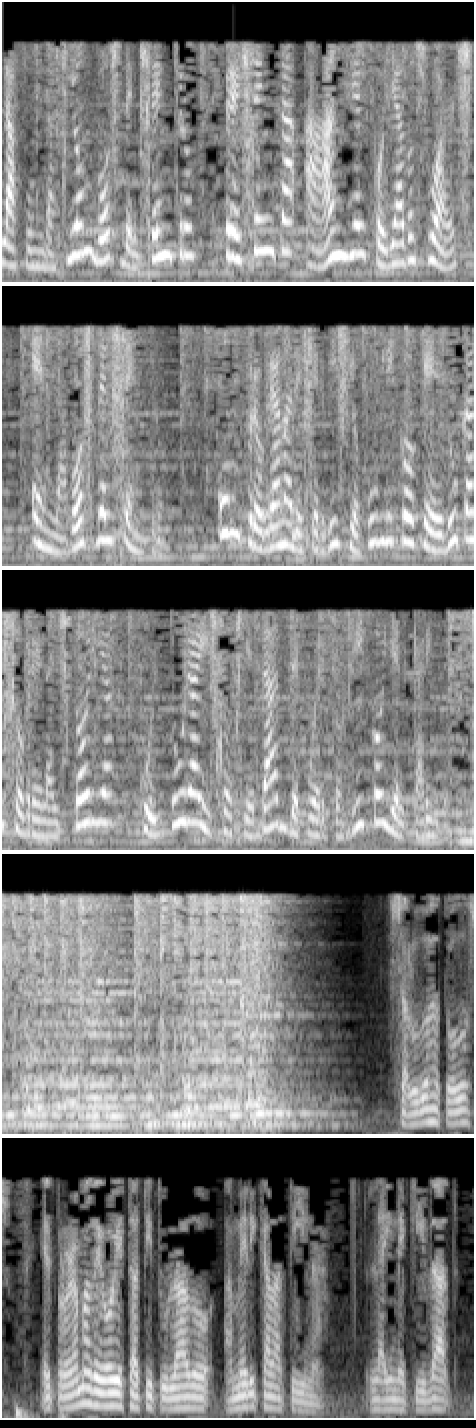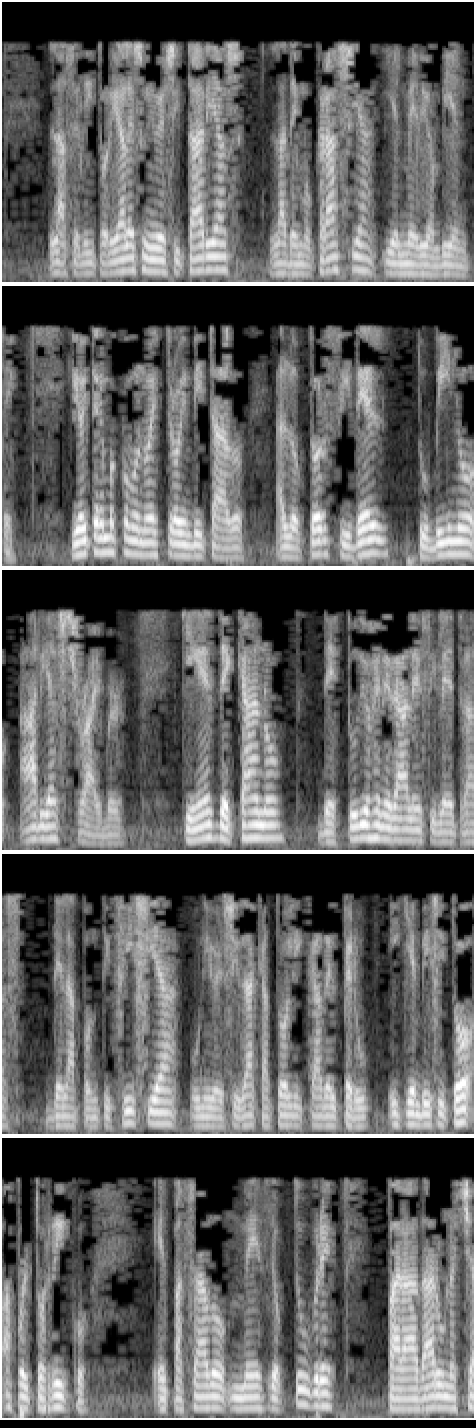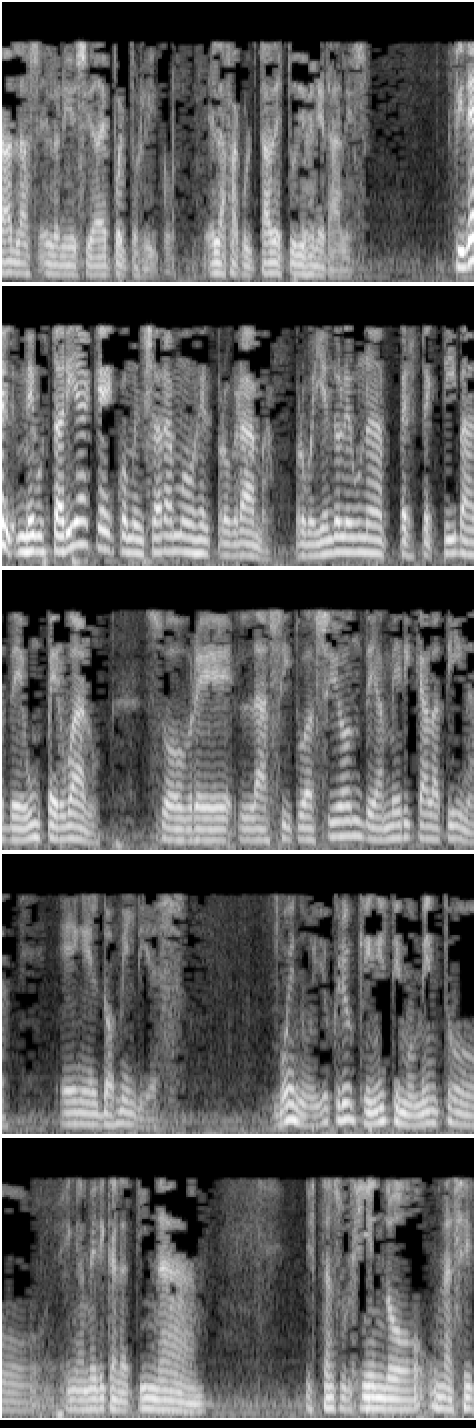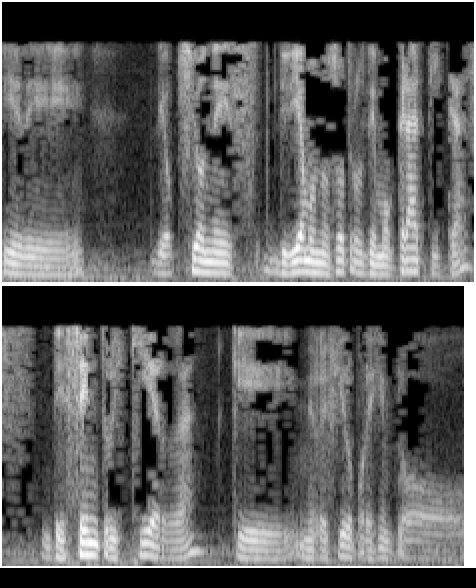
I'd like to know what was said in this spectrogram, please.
la Fundación Voz del Centro presenta a Ángel Collado Schwartz en La Voz del Centro, un programa de servicio público que educa sobre la historia, cultura y sociedad de Puerto Rico y el Caribe. Saludos a todos. El programa de hoy está titulado América Latina, la inequidad, las editoriales universitarias, la democracia y el medio ambiente. Y hoy tenemos como nuestro invitado al doctor Fidel Tubino Arias Schreiber, quien es decano de Estudios Generales y Letras de la Pontificia Universidad Católica del Perú y quien visitó a Puerto Rico el pasado mes de octubre para dar unas charlas en la Universidad de Puerto Rico, en la Facultad de Estudios Generales. Fidel, me gustaría que comenzáramos el programa proveyéndole una perspectiva de un peruano sobre la situación de América Latina en el 2010. Bueno, yo creo que en este momento en América Latina están surgiendo una serie de, de opciones, diríamos nosotros, democráticas, de centro izquierda, que me refiero, por ejemplo,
